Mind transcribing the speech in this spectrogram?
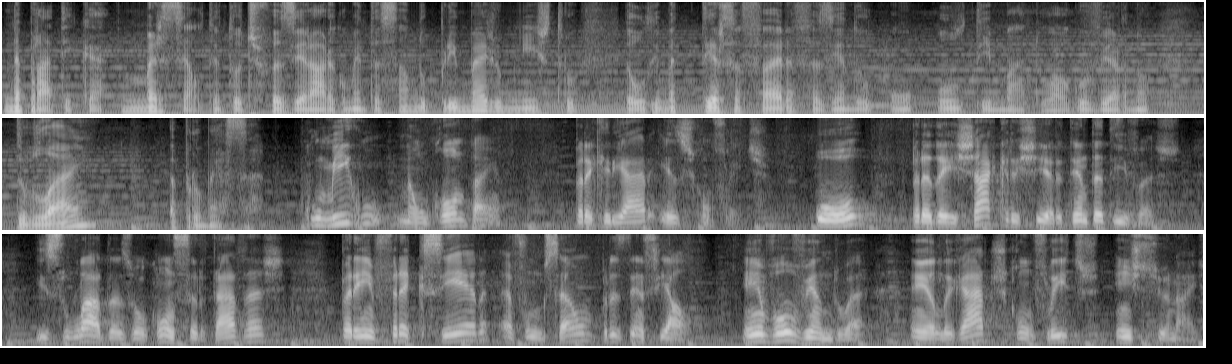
Na prática, Marcelo tentou desfazer a argumentação do primeiro-ministro da última terça-feira, fazendo um ultimato ao governo. De Belém, a promessa. Comigo não contem para criar esses conflitos. Ou para deixar crescer tentativas, isoladas ou concertadas, para enfraquecer a função presidencial, envolvendo-a em alegados conflitos institucionais.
